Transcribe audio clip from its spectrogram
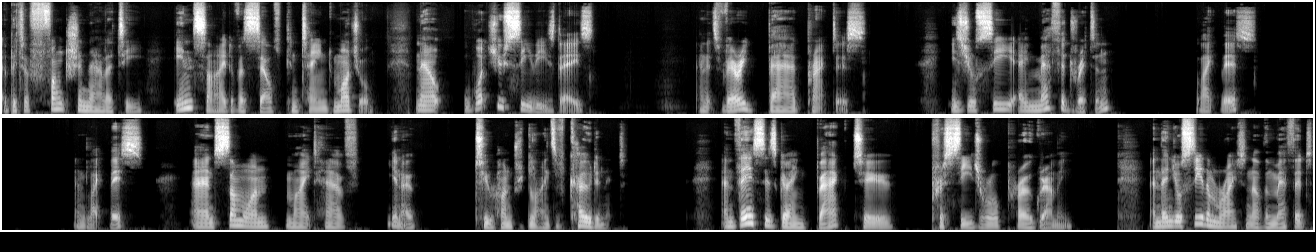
a bit of functionality inside of a self-contained module. Now, what you see these days, and it's very bad practice, is you'll see a method written like this and like this, and someone might have, you know, 200 lines of code in it. And this is going back to procedural programming. And then you'll see them write another method,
